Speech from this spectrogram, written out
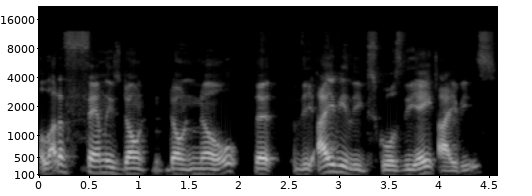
a lot of families don't don't know that the Ivy League schools, the eight Ivies,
